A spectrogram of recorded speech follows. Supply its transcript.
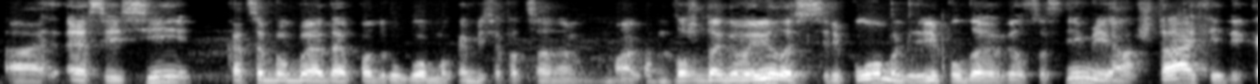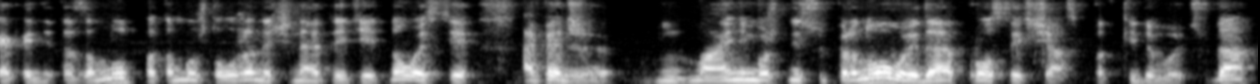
а, SEC, КЦББ, да, по-другому, комиссия по ценным бумагам, должна договорилась с Ripple, или Ripple договорился с ними о штрафе, или как они это замнут, потому что уже начинают лететь новости. Опять же, они, может, не супер новые, да, просто их сейчас подкидывают сюда,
